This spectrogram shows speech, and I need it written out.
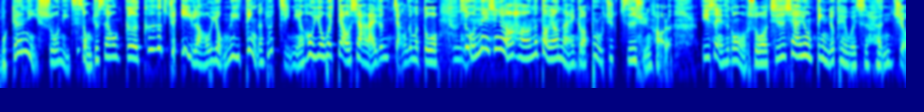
我跟你说，你这种就是要割，割割就一劳永逸，定的就几年后又会掉下来，这么讲这么多？嗯、所以我内心就想，好，那到底要哪一个？不如去咨询好了。医生也是跟我说。说其实现在用定就可以维持很久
